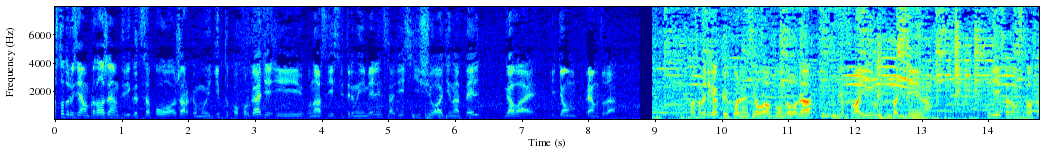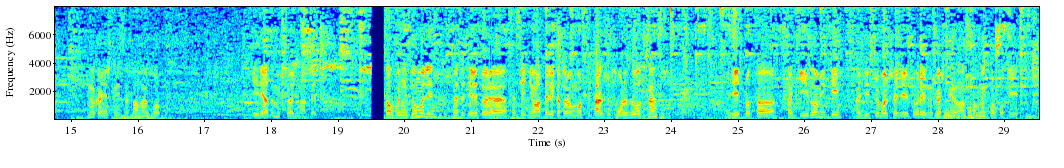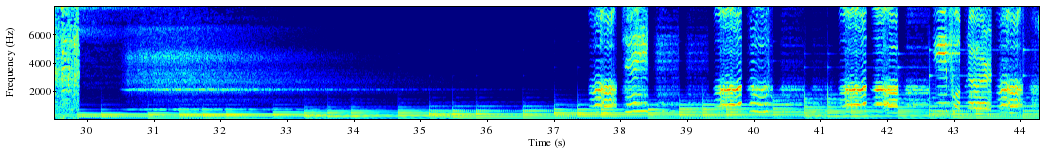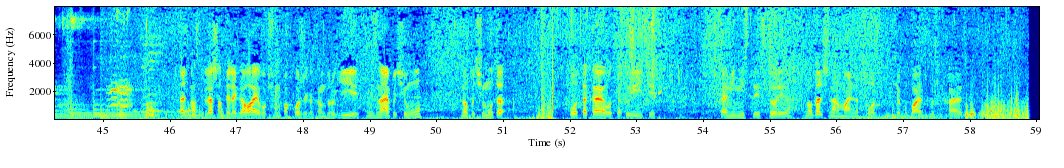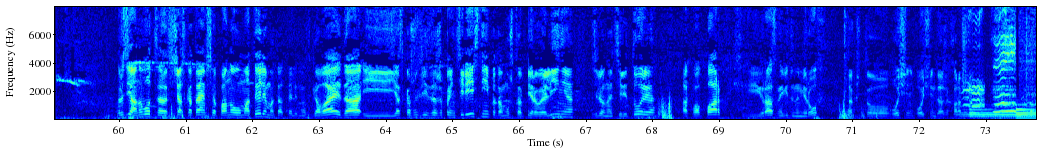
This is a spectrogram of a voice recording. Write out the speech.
Ну что, друзья, мы продолжаем двигаться по жаркому Египту, по Хургаде. И у нас здесь ветряные мельницы, а здесь еще один отель Гавайи. Идем прямо туда. Посмотрите, как прикольно сделала бунгало, да, со своим бассейном. Есть в этом что-то. Ну и, конечно, есть основной корпус. И рядом еще один отель. Что бы вы не думали, это территория соседнего отеля, которым вы можете также пользоваться. Здесь просто такие домики, а здесь уже большая территория. Ну, конечно, у нас основной корпус есть. Это у нас пляж отеля Гавайи, в общем, похожий как на другие. Не знаю почему, но почему-то вот такая вот, как вы видите, каменистая история. Но дальше нормально вход. Все купаются, отдыхают. Друзья, ну вот э, сейчас катаемся по новым отелям. Это отель у нас Гавайи, да. И я скажу, здесь даже поинтереснее, потому что первая линия, зеленая территория, аквапарк и разные виды номеров. Так что очень-очень даже хорошо.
